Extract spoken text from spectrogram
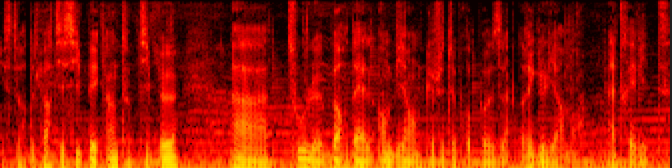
histoire de participer un tout petit peu à tout le bordel ambiant que je te propose régulièrement. À très vite.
